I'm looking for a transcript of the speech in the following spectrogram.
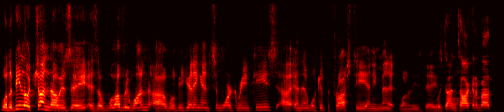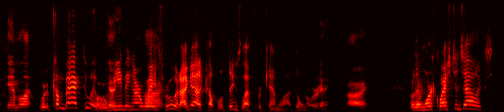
Well, the Bilo Chun though is a is a lovely one. Uh, we'll be getting in some more green teas, uh, and then we'll get the frost tea any minute one of these days. We're done Paul. talking about Camelot. We're come back to it. We're weaving our way All right. through it. I got a couple of things left for Camelot. Don't worry. All right. Were there more questions, Alex?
